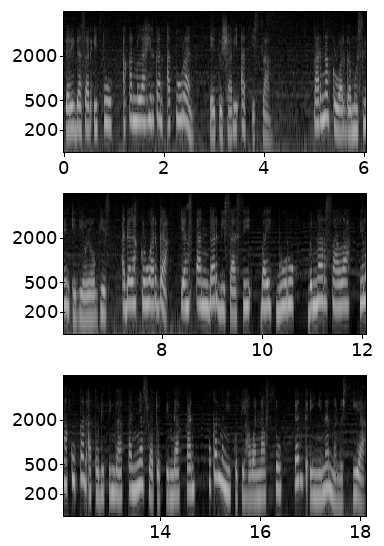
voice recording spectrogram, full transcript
dari dasar itu akan melahirkan aturan, yaitu syariat Islam. Karena keluarga Muslim ideologis adalah keluarga yang standarisasi baik buruk, benar salah, dilakukan atau ditinggalkannya suatu tindakan bukan mengikuti hawa nafsu dan keinginan manusia,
